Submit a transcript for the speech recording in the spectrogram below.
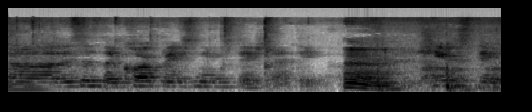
Uh, this is the Corpus news station, I think. Mm. Houston,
